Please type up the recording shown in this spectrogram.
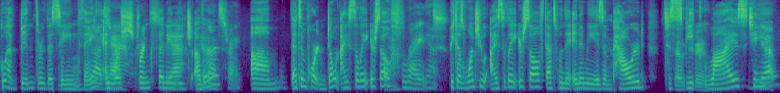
who have been through the same mm-hmm. thing, that's and we're strengthening each other. that's right. Um, that's important. Don't isolate yourself. Right. Because once you isolate yourself, that's when the enemy is empowered to so speak true. lies to yep. you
